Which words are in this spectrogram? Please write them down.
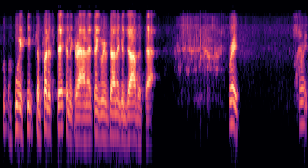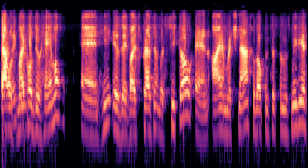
we need to put a stake in the ground. I think we've done a good job at that. Great. That was Thank Michael you. Duhamel, and he is a vice president with SECO, and I am Rich Nass with Open Systems Media.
